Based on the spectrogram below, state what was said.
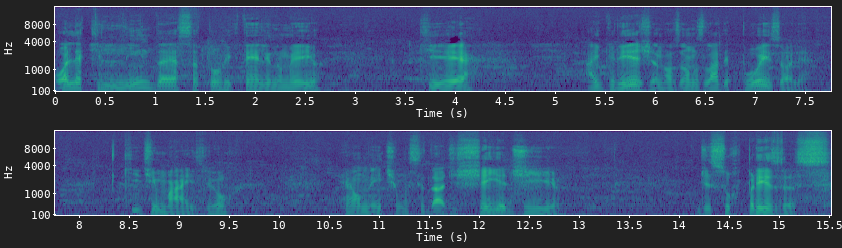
Olha que linda essa torre que tem ali no meio, que é a igreja. Nós vamos lá depois, olha. Que demais, viu? Realmente uma cidade cheia de de surpresas.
